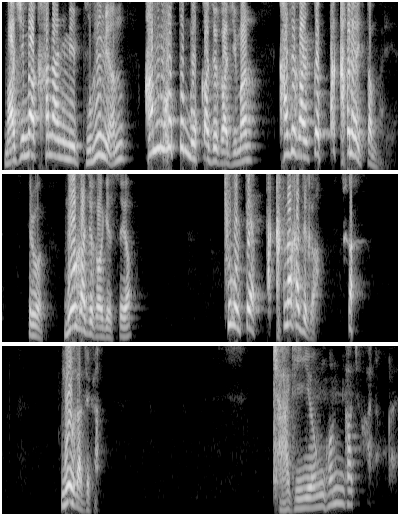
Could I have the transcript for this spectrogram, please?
마지막 하나님이 부르면 아무것도 못 가져가지만 가져갈 것 딱 하나 있단 말이에요. 여러분, 뭐 가져가겠어요? 죽을 때 딱 하나 가져가. 뭐 가져가? 자기 영혼 가져가는 거예요.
